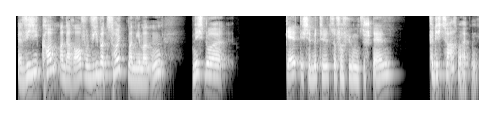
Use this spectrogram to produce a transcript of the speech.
Wie kommt man darauf und wie überzeugt man jemanden, nicht nur geldliche Mittel zur Verfügung zu stellen, für dich zu arbeiten?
